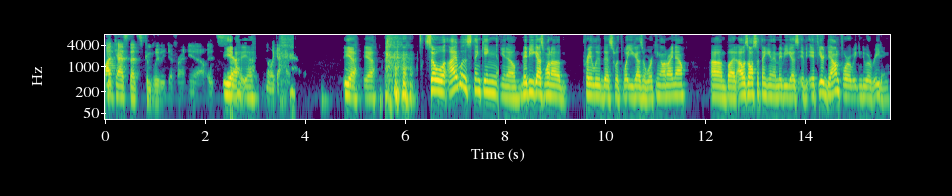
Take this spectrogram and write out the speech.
Podcast that's completely different. You know, it's Yeah, yeah. like have Yeah, yeah. so I was thinking, you know, maybe you guys want to prelude this with what you guys are working on right now. Um, but I was also thinking that maybe you guys, if, if you're down for it, we can do a reading.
